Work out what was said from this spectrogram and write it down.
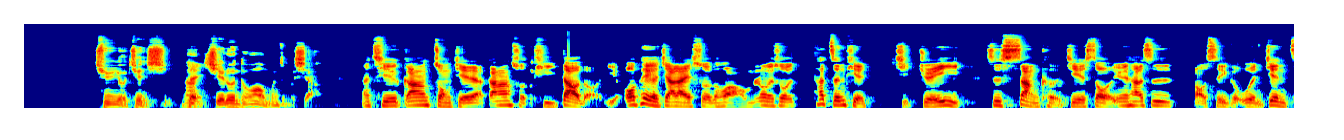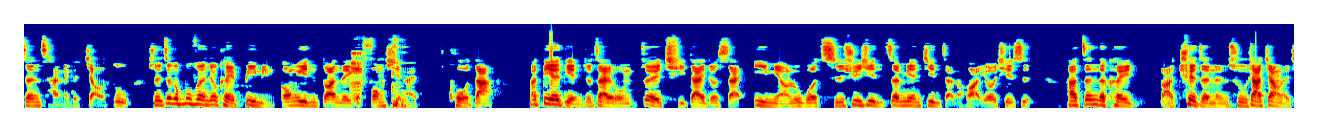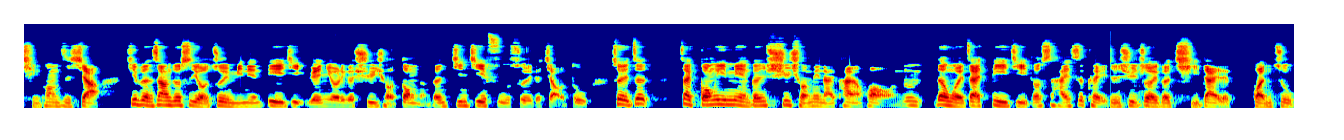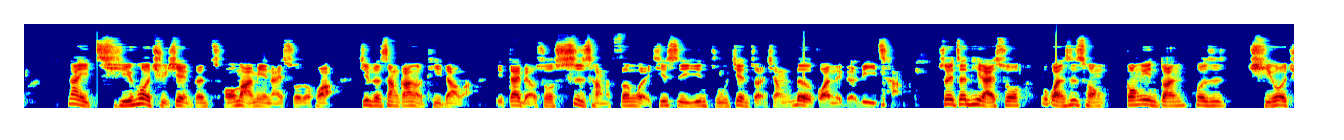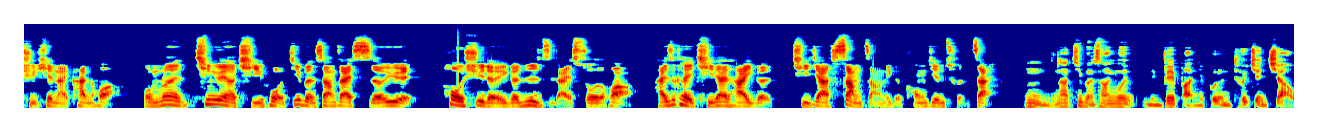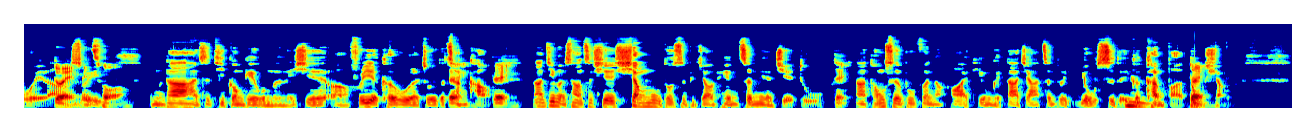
氢原油见习。那对结论的话，我们怎么想？那其实刚刚总结的，刚刚所提到的哦，以 OPEC 家来说的话，我们认为说它整体的决决议是尚可接受，因为它是保持一个稳健增产的一个角度，所以这个部分就可以避免供应端的一个风险来扩大。那第二点就在于我们最期待就是在疫苗如果持续性正面进展的话，尤其是它真的可以把确诊人数下降的情况之下，基本上就是有助于明年第一季原油的一个需求动能跟经济复苏的一个角度。所以这在供应面跟需求面来看的话，我认认为在第一季都是还是可以持续做一个期待的关注。那以期货曲线跟筹码面来说的话，基本上刚刚有提到嘛，也代表说市场的氛围其实已经逐渐转向乐观的一个立场。所以整体来说，不管是从供应端或者是期货曲线来看的话，我们认为清源的期货基本上在十二月后续的一个日子来说的话，还是可以期待它一个期价上涨的一个空间存在。嗯，那基本上因为免费版也不能推荐价位啦，对，没错，我们大家还是提供给我们一些呃 free 的客户来做一个参考。对，那基本上这些项目都是比较偏正面的解读。对，那同时的部分的话，也提供给大家针对优势的一个嗯看法的动向。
